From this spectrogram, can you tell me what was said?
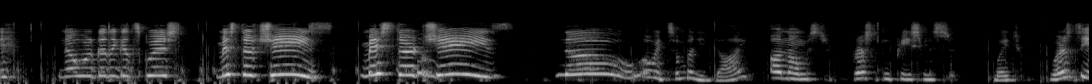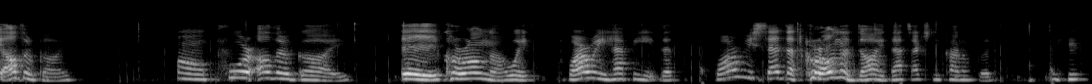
Eh, no! We're gonna get squished! Mr. Cheese! Mr. Cheese! No! Oh wait, somebody died? Oh no, Mr. Rest in peace, Mr. Wait, where's the other guy? Oh, poor other guy. Uh, Corona. Wait, why are we happy that? Why are we sad that Corona died? That's actually kind of good.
